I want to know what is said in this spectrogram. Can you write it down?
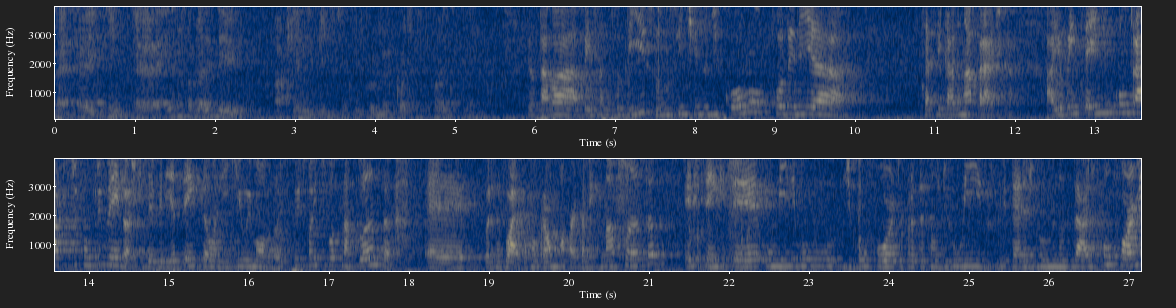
né, aí sim é responsabilidade dele aquele vício, aquele problema que pode ser que apareça. Né? Eu estava pensando sobre isso no sentido de como poderia ser aplicado na prática. Aí eu pensei em contrato de compra e venda. Acho que deveria ter então ali que o imóvel, principalmente se fosse na planta, é, por exemplo, ah, eu vou comprar um apartamento na planta, ele tem que ter o mínimo de conforto, proteção de ruídos, critérios de luminosidade, conforme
